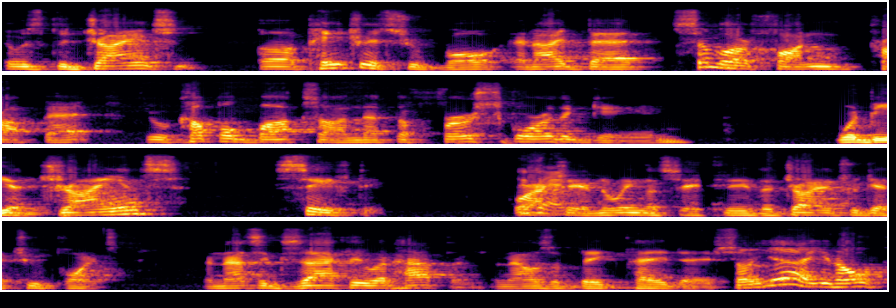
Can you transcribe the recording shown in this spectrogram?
It was the Giants uh, Patriots Super Bowl, and I bet similar fun prop bet. Threw a couple bucks on that. The first score of the game would be a Giants safety, or Okay. actually a New England safety. The Giants would get two points. And that's exactly what happened. And that was a big payday. So yeah, you know,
